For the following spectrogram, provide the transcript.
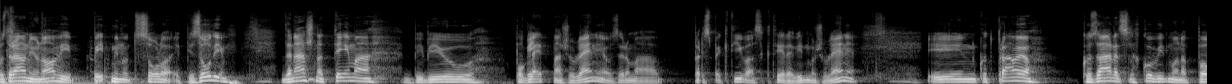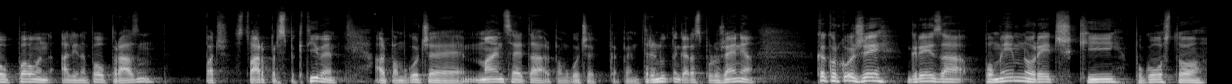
Pozdravljeni v novi 5-minut solo epizodi. Današnja tema bi bil pogled na življenje, oziroma perspektiva, s katero vidimo življenje. In kot pravijo, kozarec lahko vidimo na pol poln ali na pol prazen, pač stvar perspektive, ali pa mogoče mindseta, ali pa mogoče vem, trenutnega razpoloženja. Kakorkoli že, gre za pomembno reč, ki pogosto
